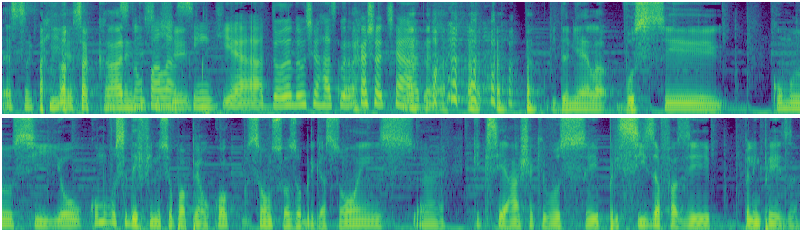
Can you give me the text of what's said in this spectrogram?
essa aqui, essa carne não desse fala jeito. assim, que a dona do churrasco vai ficar chateada. E Daniela, você como CEO, como você define o seu papel? Quais são suas obrigações? É, que, que você acha que você precisa fazer pela empresa?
